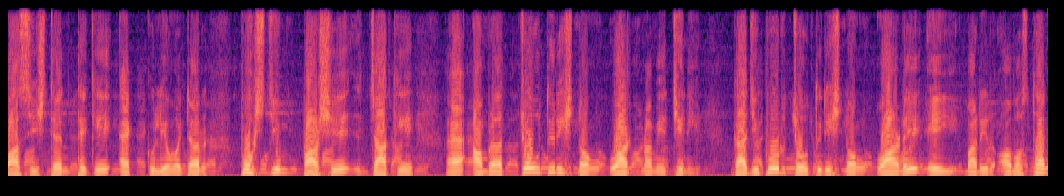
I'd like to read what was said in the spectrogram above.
বাস স্ট্যান্ড থেকে এক কিলোমিটার পশ্চিম পাশে, যাকে আমরা চৌত্রিশ নং ওয়ার্ড নামে চিনি। গাজীপুর চৌত্রিশ নং ওয়ার্ডে এই বাড়ির অবস্থান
